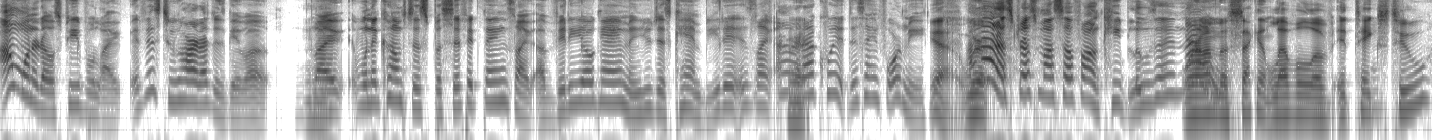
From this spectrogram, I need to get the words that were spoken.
I'm one of those people. Like if it's too hard, I just give up. Mhm. Like when it comes to specific things, like a video game, and you just can't beat it, it's like all right, Right. I quit. This ain't for me. Yeah, i'm not gonna stress myself out and keep losing. we're on the second level of It Takes Two,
